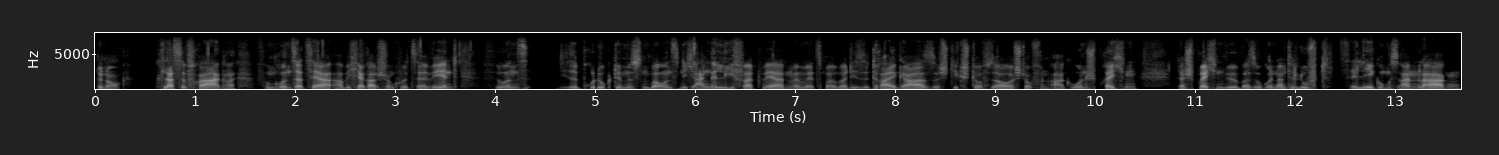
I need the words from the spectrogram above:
Genau. Klasse Frage. Vom Grundsatz her habe ich ja gerade schon kurz erwähnt. Für uns diese Produkte müssen bei uns nicht angeliefert werden. Wenn wir jetzt mal über diese drei Gase, Stickstoff, Sauerstoff und Argon sprechen, da sprechen wir über sogenannte Luftzerlegungsanlagen.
